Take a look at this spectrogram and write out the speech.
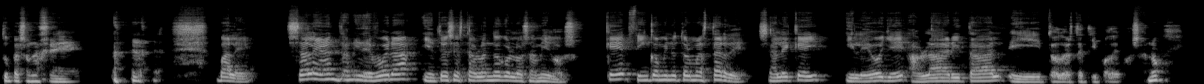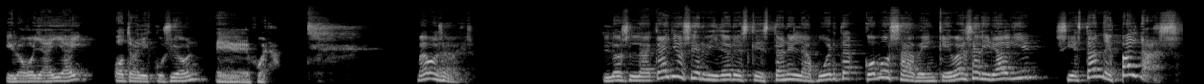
tu personaje. vale, sale Anthony de fuera y entonces está hablando con los amigos. que cinco minutos más tarde sale Kate y le oye hablar y tal y todo este tipo de cosas, ¿no? Y luego ya ahí hay otra discusión eh, fuera. Vamos a ver. Los lacayos servidores que están en la puerta, ¿cómo saben que va a salir alguien si están de espaldas?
